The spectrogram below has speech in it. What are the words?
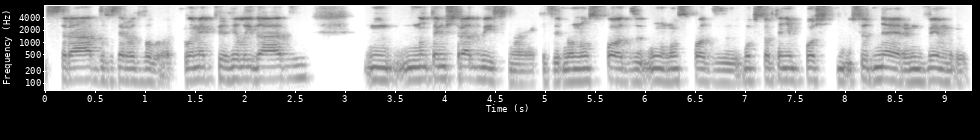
será de reserva de valor. O problema é que a realidade não tem mostrado isso, não é? Quer dizer, não, não, se pode, um, não se pode, uma pessoa que tenha posto o seu dinheiro em novembro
